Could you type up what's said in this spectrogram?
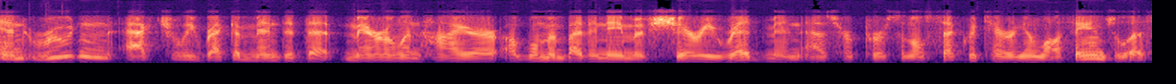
And Rudin actually recommended that Marilyn hire a woman by the name of Cherie Redmond as her personal secretary in Los Angeles.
